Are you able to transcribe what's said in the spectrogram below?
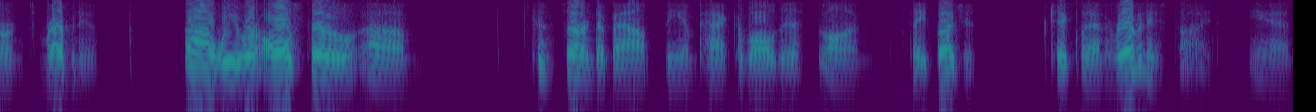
earn some revenue. Uh, we were also um, concerned about the impact of all this on state budget, particularly on the revenue side. And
